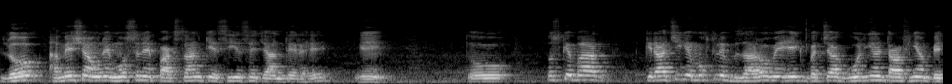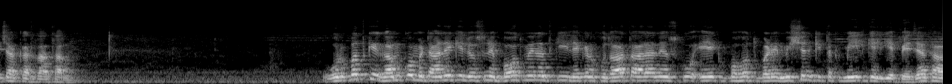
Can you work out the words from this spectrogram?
लोग हमेशा उन्हें मोहसिन पाकिस्तान की हैसियत से जानते रहे गए तो उसके बाद कराची के मुख्तलिफ़ बाज़ारों में एक बच्चा गोलियाँ टाफियाँ बेचा करता था। गुर्बत के गम को मिटाने के लिए उसने बहुत मेहनत की, लेकिन खुदा ताला ने उसको एक बहुत बड़े मिशन की तकमील के लिए भेजा था।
